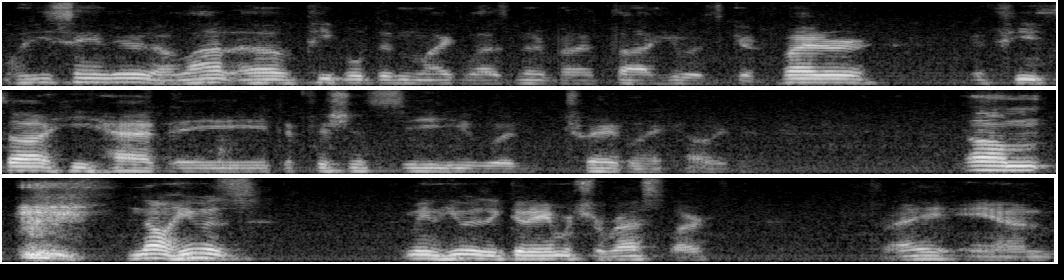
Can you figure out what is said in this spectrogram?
what are you saying, dude? A lot of people didn't like Lesnar, but I thought he was a good fighter. If he thought he had a deficiency, he would trade like how he did. Um, no, he was. I mean, he was a good amateur wrestler, right? And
